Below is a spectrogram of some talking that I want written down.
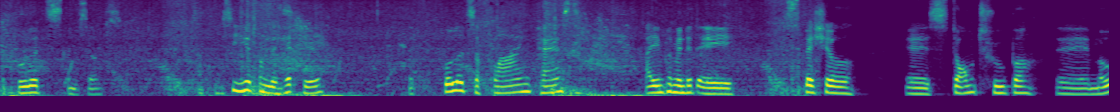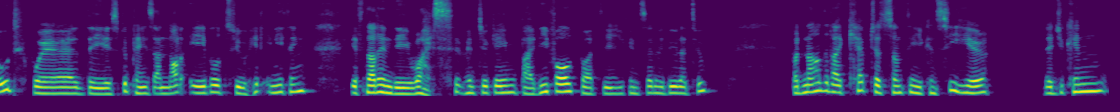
the bullets themselves. You see here from the head here, the bullets are flying past. I implemented a special uh, stormtrooper uh, mode where the spit planes are not able to hit anything. It's not in the Wwise Adventure game by default, but you can certainly do that too. But now that I captured something, you can see here that you can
